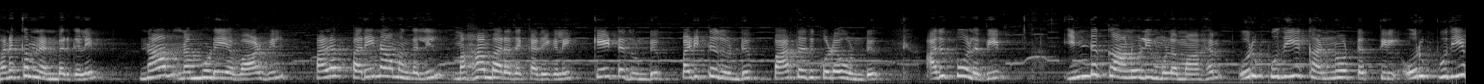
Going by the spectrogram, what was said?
வணக்கம் நண்பர்களே. நாம் நம்முடைய வாழ்வில் பல பரிணாமங்களில் மகாபாரத கதைகளை கேட்டதுண்டு படித்ததுண்டு பார்த்தது கூட உண்டு. அதுபோலவே இந்த காணொளி மூலமாக ஒரு புதிய கண்ணோட்டத்தில் ஒரு புதிய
